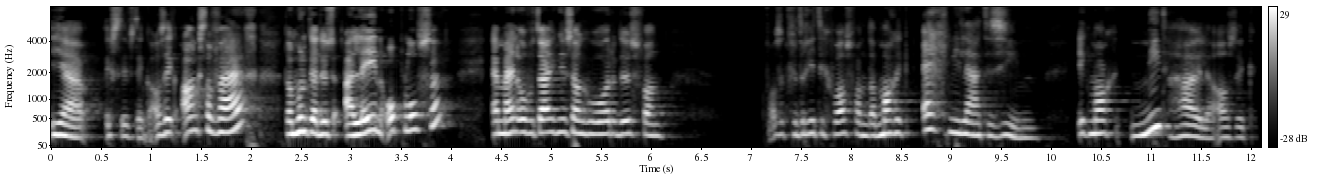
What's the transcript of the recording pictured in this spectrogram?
ja, ik zit even denken. Als ik angst ervaar, dan moet ik dat dus alleen oplossen. En mijn overtuiging is dan geworden dus van... Als ik verdrietig was, van dat mag ik echt niet laten zien. Ik mag niet huilen als ik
